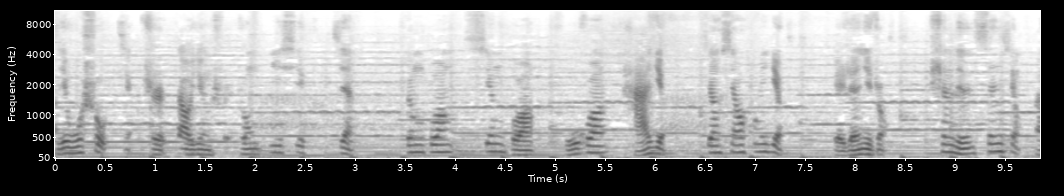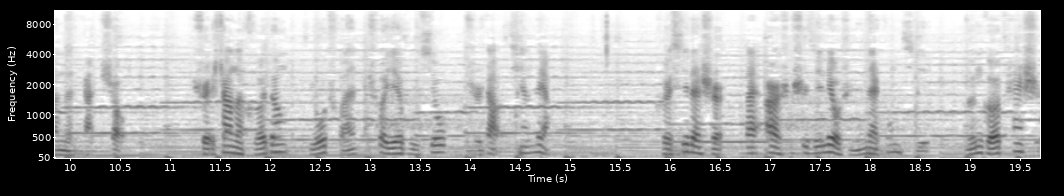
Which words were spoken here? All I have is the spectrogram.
及无数景致倒映水中依稀可见，灯光、星光、湖光、塔影交相辉映，给人一种身临仙境般的感受。水上的河灯、游船彻夜不休，直到天亮。可惜的是，在二十世纪六十年代中期，文革开始，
